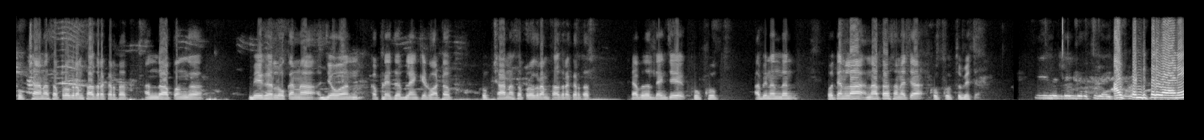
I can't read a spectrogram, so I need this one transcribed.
खूप छान असा प्रोग्राम साजरा करतात. अंध अपंग बेघर लोकांना जेवण कपड्याचं ब्लँकेट वाटप खूप छान असा प्रोग्राम साजरा करतात. त्याबद्दल त्यांचे खूप खूप अभिनंदन. व त्यांना नाताळ सणाच्या खूप खूप शुभेच्छा. आज पंडित परिवाराने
